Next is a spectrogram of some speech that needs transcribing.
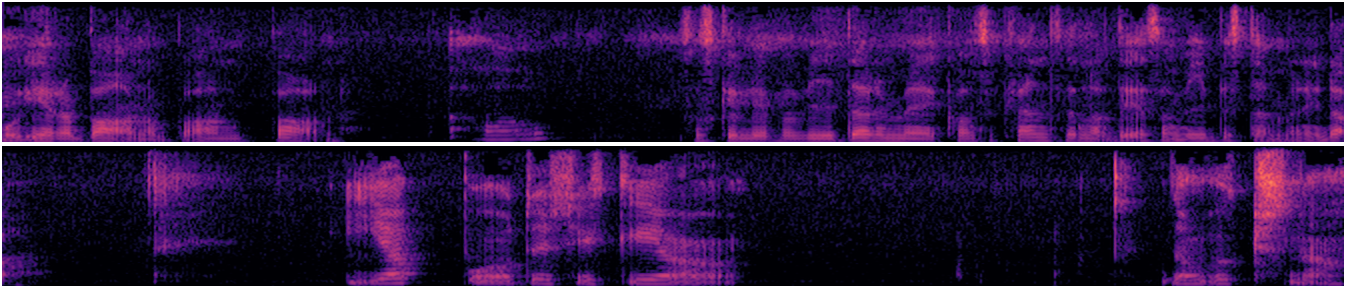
Och era barn och barnbarn Ja. som ska leva vidare med konsekvenserna av det som vi bestämmer idag. Japp, och det tycker jag de vuxna,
